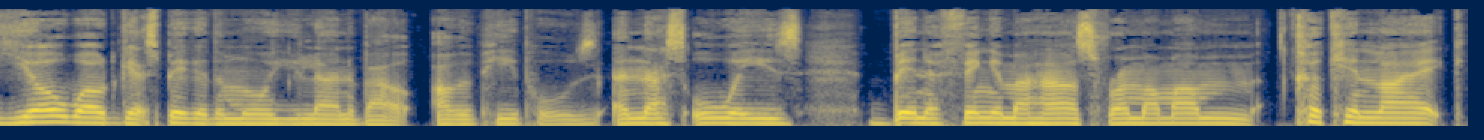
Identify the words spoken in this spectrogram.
your world gets bigger the more you learn about other people's. And that's always been a thing in my house from my mum cooking like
